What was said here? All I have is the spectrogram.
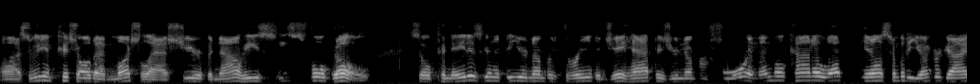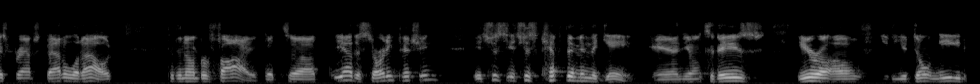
uh, so he didn't pitch all that much last year, but now he's he's full go. So Pineda's going to be your number three. Then J Happ is your number four, and then they'll kind of let you know some of the younger guys perhaps battle it out to the number five. But uh, yeah, the starting pitching, it's just it's just kept them in the game. And you know today's era of you don't need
